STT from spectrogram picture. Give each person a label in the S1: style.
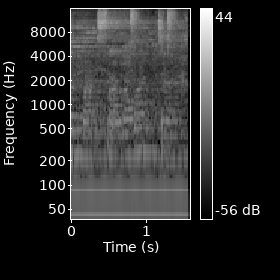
S1: จังหวัดสารวัต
